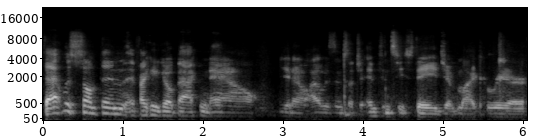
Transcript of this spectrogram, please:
That was something. If I could go back now, you know, I was in such an infancy stage of my career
